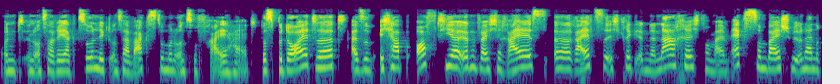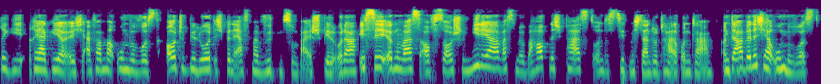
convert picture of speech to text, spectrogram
Und in unserer Reaktion liegt unser Wachstum und unsere Freiheit. Das bedeutet, also ich habe oft hier irgendwelche Reiz, äh, Reize, ich kriege irgendeine Nachricht von meinem Ex zum Beispiel und dann reagiere ich einfach mal unbewusst. Autopilot, ich bin erstmal wütend zum Beispiel. Beispiel. Oder ich sehe irgendwas auf Social Media, was mir überhaupt nicht passt und es zieht mich dann total runter. Und da bin ich ja unbewusst.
